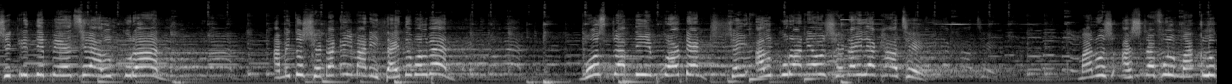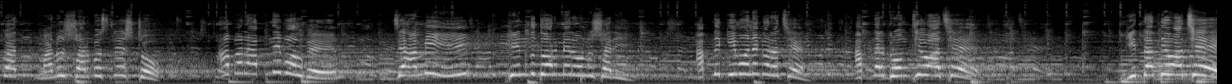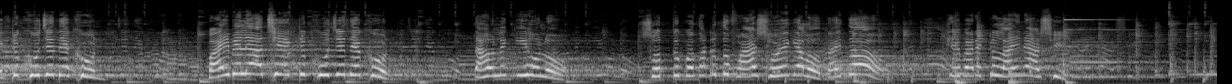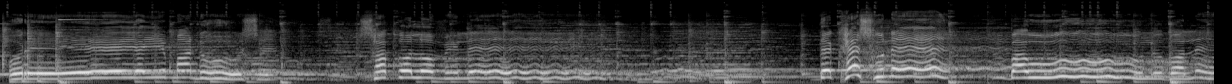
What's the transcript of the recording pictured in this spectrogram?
স্বীকৃতি পেয়েছে আল কুরআন। আমি তো সেটাকেই মানি, তাই তো বলবেন? মোস্ট অফ দি ইম্পর্টেন্ট সেই আল কোরআনেও সেটাই লেখা আছে। মানুষ আশরাফুল মাকলুকাত মানুষ সর্বশ্রেষ্ঠ। আবার আপনি বলবেন যে আমি হিন্দু ধর্মের অনুসারী। আপনি কি মনে করেছেন? আপনার গ্রন্থেও আছে। গীতাতেও আছে, একটু খুঁজে দেখুন। বাইবেলে আছে, একটু খুঁজে দেখুন। তাহলে কি হলো? সত্য কথাটা তো ফাঁস হয়ে গেল, তাই তো? এবার একটু লাইনে আসি। ওরে, এই মানুষ, সকল মিলে দেখে শুনে বাউল বলে,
